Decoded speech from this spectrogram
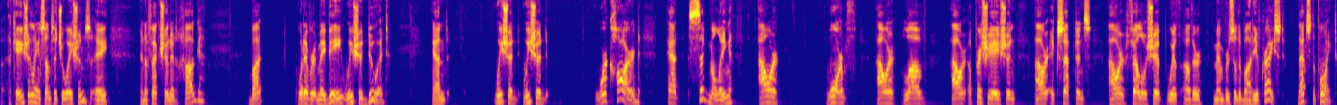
occasionally in some situations a an affectionate hug, but whatever it may be, we should do it and we should we should work hard at signaling our warmth, our love, our appreciation, our acceptance, our fellowship with other members of the body of Christ. That's the point.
